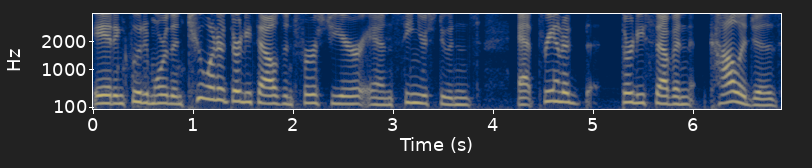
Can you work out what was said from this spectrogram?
It included more than 230,000 first year and senior students at 337 colleges.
